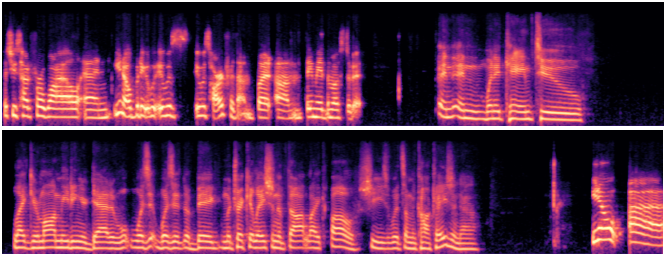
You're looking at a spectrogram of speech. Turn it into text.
that she's had for a while. And, you know, but it, it was, it was hard for them, but um, they made the most of it. And, and when it came to like your mom meeting your dad, was it, was it a big matriculation of thought like, oh, she's with some Caucasian now? You know, uh,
